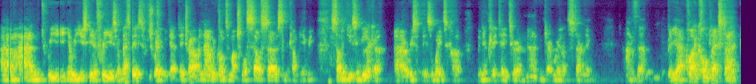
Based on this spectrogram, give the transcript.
Um, and we, you know, we used to be a free user of Metabase, which is where we get data out. And now we've gone to much more self-service in the company. We started using Looker uh, recently as a way to kind of manipulate data and, and get real understanding out of that. But yeah, quite a complex stack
